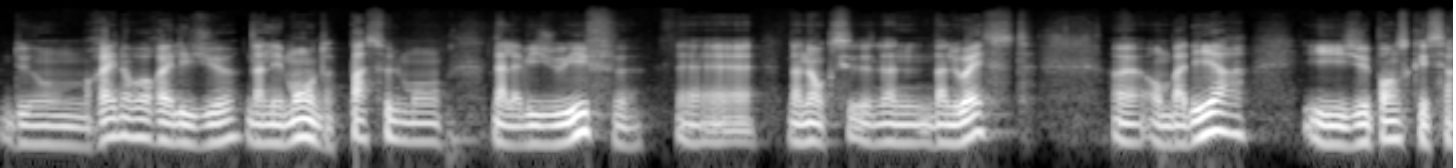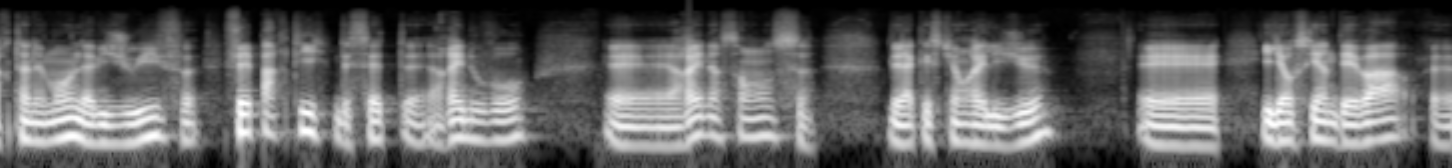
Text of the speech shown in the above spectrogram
d'un renouveau religieux dans le monde, pas seulement dans la vie juive, dans, l'Ouest, on va dire. Et je pense que certainement la vie juive fait partie de ce renouveau euh, renaissance de la question religieuse. Et il y a aussi un débat euh,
